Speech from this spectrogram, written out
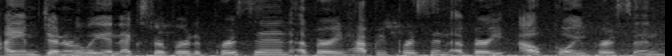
I am generally an extroverted person, a very happy person, a very outgoing person.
